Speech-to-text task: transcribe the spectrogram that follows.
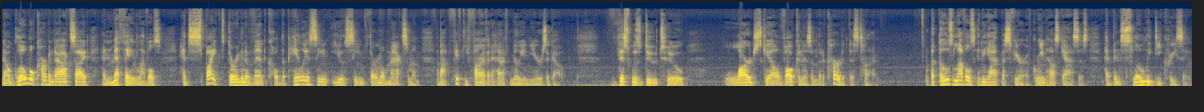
Now, global carbon dioxide and methane levels had spiked during an event called the Paleocene Eocene thermal maximum about 55.5 million years ago. This was due to large scale volcanism that occurred at this time. But those levels in the atmosphere of greenhouse gases have been slowly decreasing.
